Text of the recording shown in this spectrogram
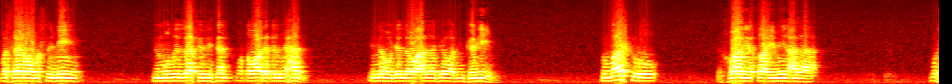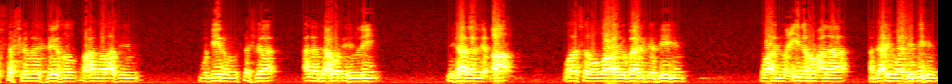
وسائر المسلمين من مضلات الفتن وطوارق المحن. إنه جل وعلا جواد كريم. ثم أشكر إخواني القائمين على مستشفى الملك فيصل وعلى رأسهم مدير المستشفى على دعوتهم لي لهذا اللقاء. وأسأل الله أن يبارك فيهم وأن يعينهم على أداء واجبهم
